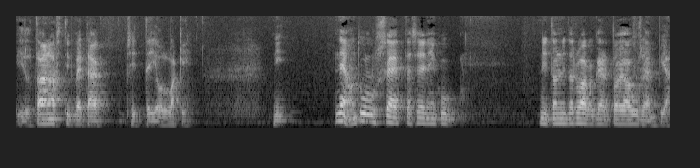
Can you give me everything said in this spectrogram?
iltaan asti vetää sitten jollakin. Niin ne on tullut se, että se niinku, niitä on niitä ruokakertoja useampia.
